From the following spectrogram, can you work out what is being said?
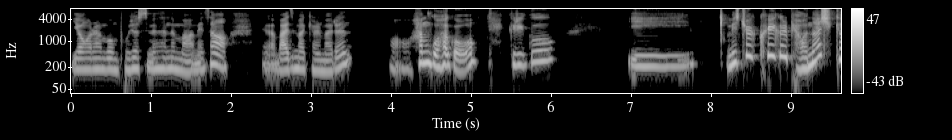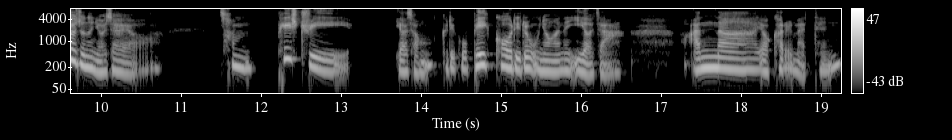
이 영화를 한번 보셨으면 하는 마음에서 제가 마지막 결말은 어 함구하고 그리고 이 미스터 크릭을 변화시켜 주는 여자예요. 참 페이스트리 여성 그리고 베이커리를 운영하는 이 여자. 안나 역할을 맡은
